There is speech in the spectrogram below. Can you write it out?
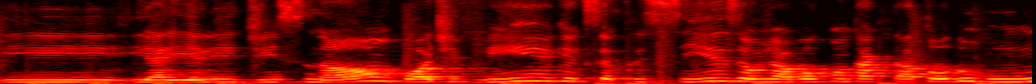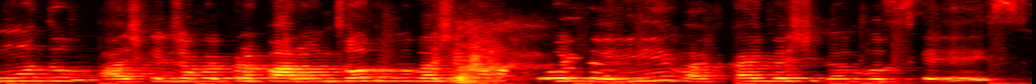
E, e aí ele disse: Não, pode vir, o que, que você precisa? Eu já vou contactar todo mundo. Acho que ele já foi preparando todo mundo, vai chegar uma coisa aí, vai ficar investigando vocês.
